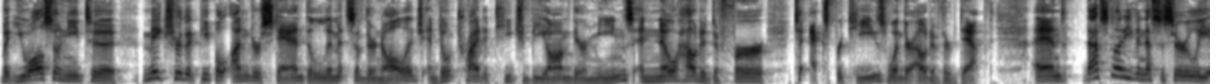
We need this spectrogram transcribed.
but you also need to make sure that people understand the limits of their knowledge and don't try to teach beyond their means and know how to defer to expertise when they're out of their depth. And that's not even necessarily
